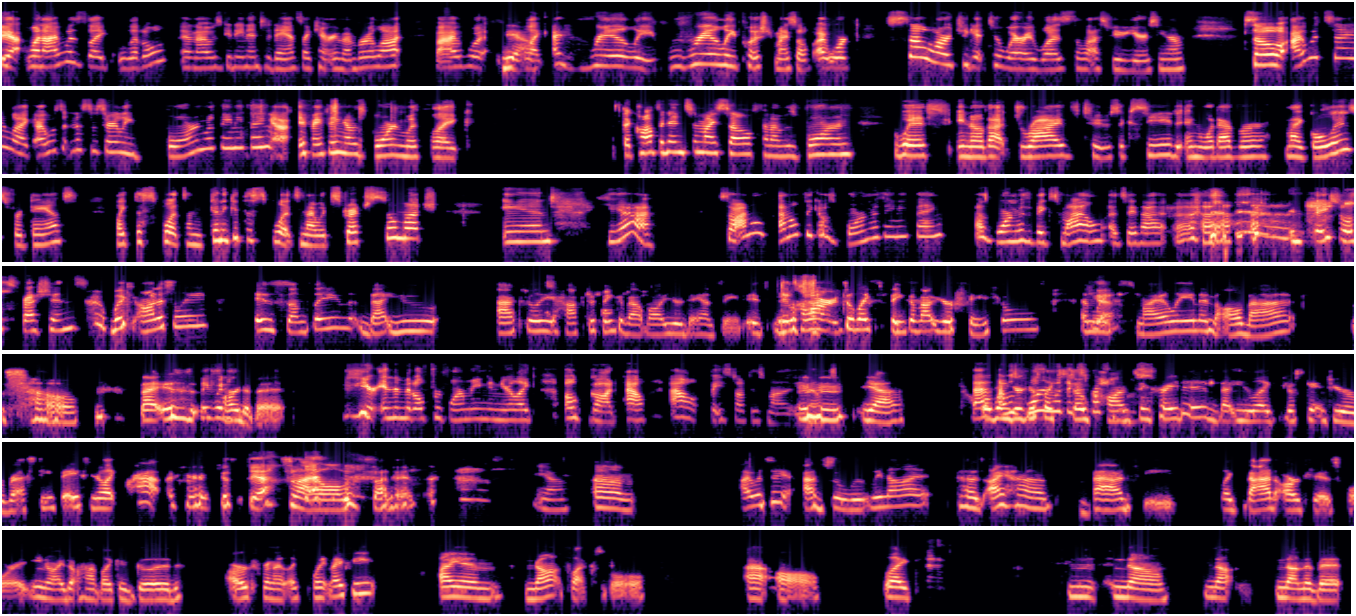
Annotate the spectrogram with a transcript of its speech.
yeah when i was like little and i was getting into dance i can't remember a lot but i would Yeah. like i really really pushed myself i worked so hard to get to where i was the last few years you know? So i would say like i wasn't necessarily born with anything. Uh, if anything i was born with like the confidence in myself and i was born with you know that drive to succeed in whatever my goal is for dance like the splits. I'm gonna get the splits and i would stretch so much and yeah. So i don't i don't think i was born with anything i was born with a big smile i'd say that and facial expressions Which honestly is something that you actually have to think about while you're dancing. It's It's hard. to like think about your facials and Yeah. like smiling and all that. So that is Like part of it. you're in the middle performing and you're like oh god ow ow but you stop to smile you know Mhm, Yeah. That or when you're just like so concentrated that you like just get into your resting face and you're like crap just yeah smile all of a sudden. yeah Um, I would say absolutely not because I have bad feet. like bad arches for it. You know, I don't have like a good arch when I like point my feet. I am not flexible at all. Like n- no, not none of it.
